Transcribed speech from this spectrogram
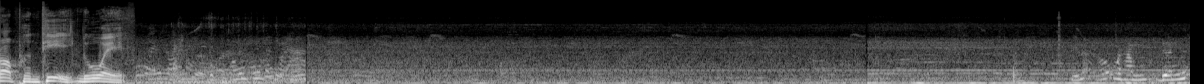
รอบๆพื้นที่อีกด้วย ปีหน้าเขามาทำเดือนนี้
